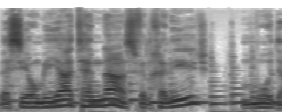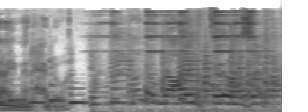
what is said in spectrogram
بس يوميات هالناس في الخليج مو دايما حلوة. أنا ولعبت يا زلمة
